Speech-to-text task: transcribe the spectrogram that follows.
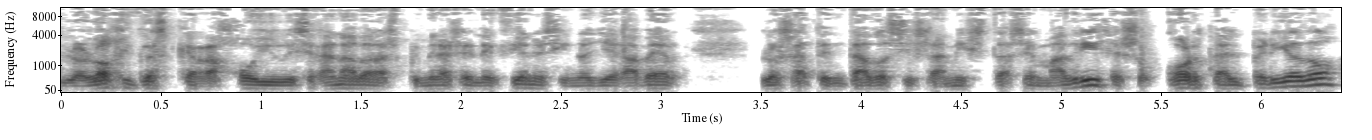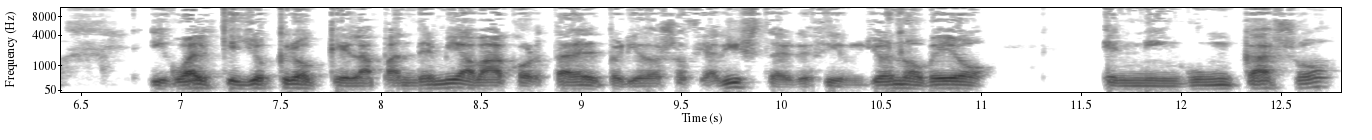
lo lógico es que Rajoy hubiese ganado las primeras elecciones y no llega a ver los atentados islamistas en Madrid, eso corta el periodo, igual que yo creo que la pandemia va a cortar el periodo socialista. Es decir, yo no veo en ningún caso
